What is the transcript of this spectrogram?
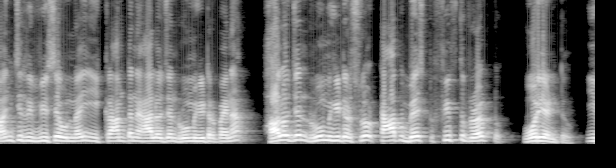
మంచి రివ్యూసే ఉన్నాయి. ఈ క్రాంప్టన్ హాలోజన్ రూమ్ హీటర్ పైన. హాలోజన్ రూమ్ హీటర్స్లో top best fifth product Orient ఈ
